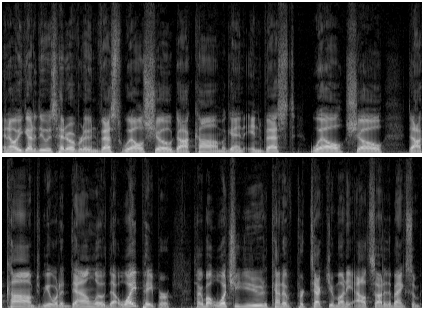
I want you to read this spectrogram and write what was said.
And all you got to do is head over to investwellshow.com. Again, investwellshow.com to be able to download that white paper talk about what you do to kind of protect your money outside of the bank. Some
